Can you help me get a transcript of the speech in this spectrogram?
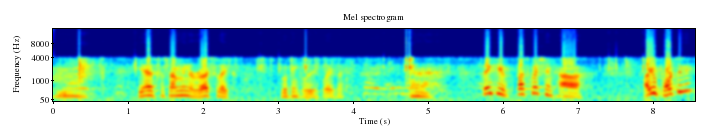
yes, because I'm in a rush, like, looking for this place. Like, Sorry, I don't know. thank you. Last question. Uh, are you Portuguese?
